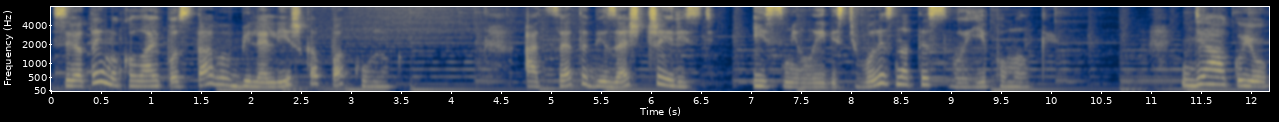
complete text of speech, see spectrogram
Святий Миколай поставив біля ліжка пакунок. А це тобі за щирість і сміливість визнати свої помилки. Дякую.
